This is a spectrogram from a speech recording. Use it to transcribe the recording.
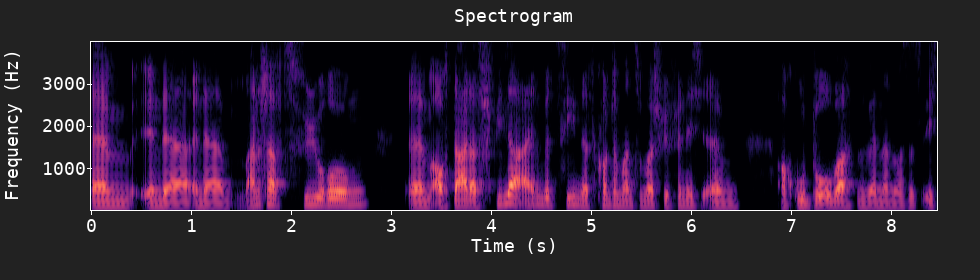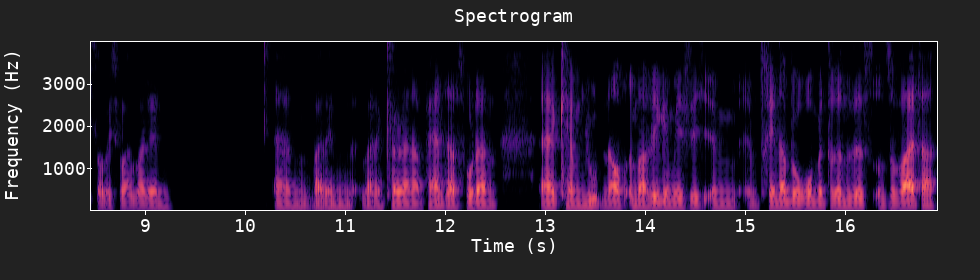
ähm, in, der, in der Mannschaftsführung, ähm, auch da das Spieler einbeziehen, das konnte man zum Beispiel, finde ich, ähm, auch gut beobachten, wenn dann, was ist ich, glaube ich, war bei den ähm, bei, den, bei den Carolina Panthers, wo dann äh, Cam Newton auch immer regelmäßig im, im Trainerbüro mit drin sitzt und so weiter.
